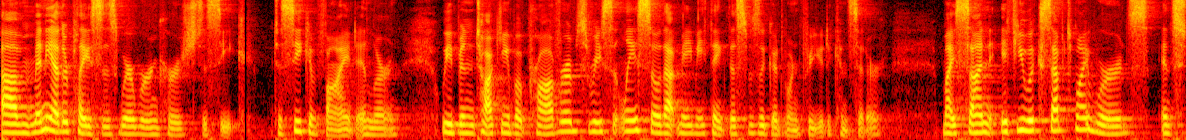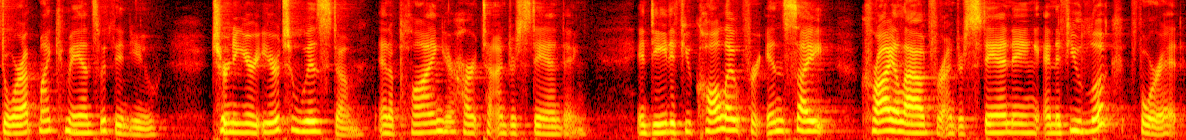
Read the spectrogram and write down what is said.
of many other places where we're encouraged to seek, to seek and find and learn. We've been talking about Proverbs recently, so that made me think this was a good one for you to consider. My son, if you accept my words and store up my commands within you, turning your ear to wisdom and applying your heart to understanding, indeed, if you call out for insight, cry aloud for understanding, and if you look for it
